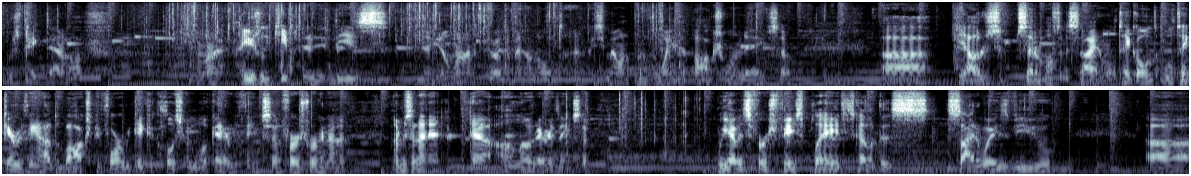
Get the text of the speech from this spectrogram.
We'll just take that off. I, I usually keep the, these, you know, you don't want to throw them out all the time because you might want to put them away in the box one day. So, uh, yeah, I'll just set them off to the side and we'll take all, we'll take everything out of the box before we take a closer look at everything. So first we're gonna, I'm just gonna uh, unload everything. So we have his first faceplate. He's got like this sideways view. Uh,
